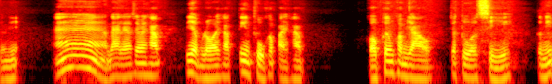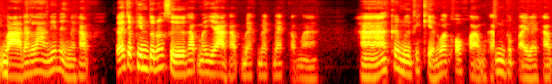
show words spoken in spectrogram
ตรงนี้อ่าได้แล้วใช่ไหมครับ เรียบร้อยครับติ้งถูกเข้าไปครับ ขอเพิ่มความยาวเจ้าตัวสีตัวนี้บาร์ด้านล่างนิดหนึ่งนะครับแล้วจะพิมพ์ตัวหนังสือครับไม่ยากครับแบ็คแบ็คแบ็คกลับมา หาเครื่องมือที่เขียนว่าข้อความครับจิ้มเข้าไปเลยครับ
